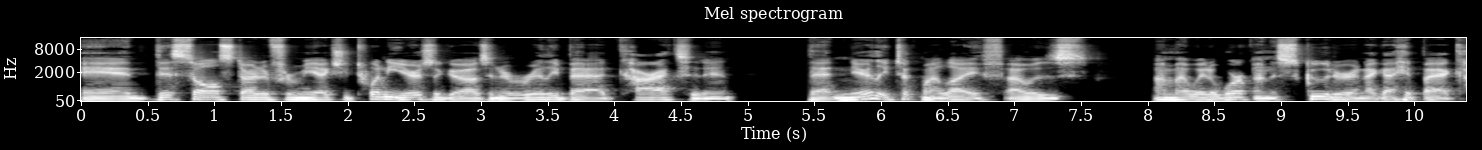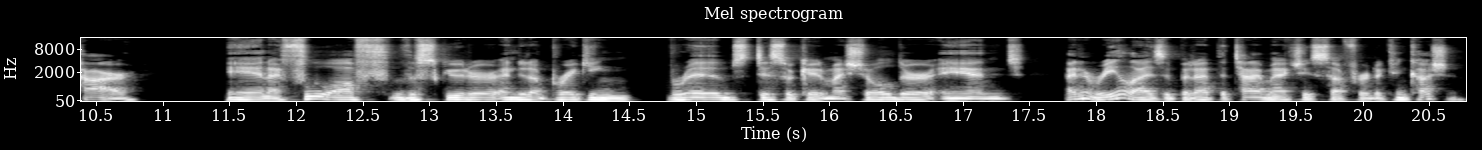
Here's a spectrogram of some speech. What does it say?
And this all started for me actually 20 years ago. I was in a really bad car accident that nearly took my life. I was on my way to work on a scooter and I got hit by a car and I flew off the scooter, ended up breaking ribs, dislocated my shoulder, and I didn't realize it, but at the time I actually suffered a concussion.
